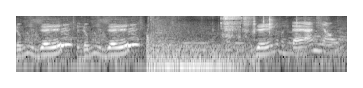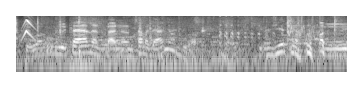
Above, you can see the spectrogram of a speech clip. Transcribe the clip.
giống như dế Giống như dế Dế nó đá nhau. Không? Người ta là bà làm sao mà đá nhau được? Có giết nhau. Ừ.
